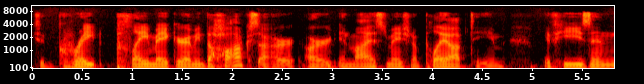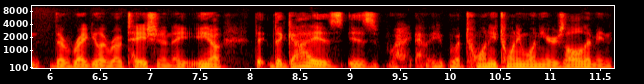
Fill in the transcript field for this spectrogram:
he's a great playmaker. I mean, the Hawks are are in my estimation a playoff team if he's in the regular rotation. You know, the the guy is is what 20 21 years old. I mean,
